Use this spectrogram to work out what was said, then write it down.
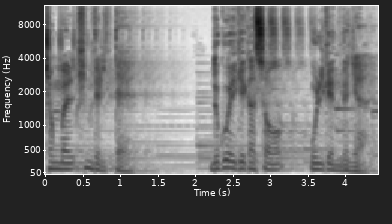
정말 힘들 때 누구에게 가서 울겠느냐?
